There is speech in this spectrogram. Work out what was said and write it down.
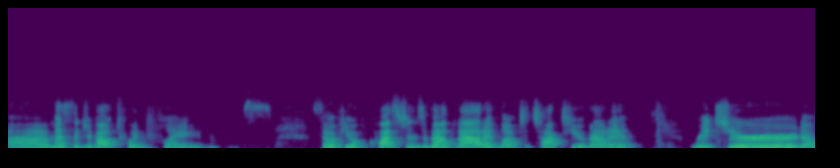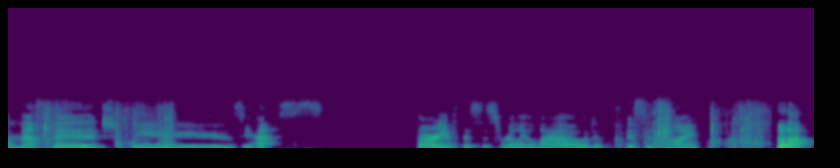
a message about twin flames. So if you have questions about that, I'd love to talk to you about it. Richard, a message, please. Yes. Sorry if this is really loud. This is my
